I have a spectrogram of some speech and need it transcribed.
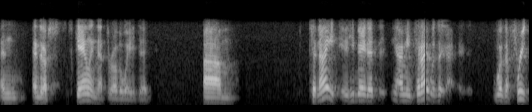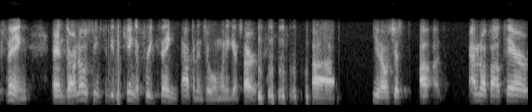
and ended up scaling that throw the way he did. Um, tonight he made it. I mean, tonight was a was a freak thing, and d'Arnaud seems to be the king of freak things happening to him when he gets hurt. uh, you know, it's just uh, I don't know if Altherr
